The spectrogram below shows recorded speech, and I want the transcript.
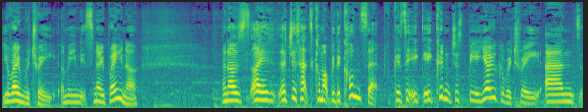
your own retreat? I mean, it's no brainer." And I was I, I just had to come up with a concept because it, it couldn't just be a yoga retreat, and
